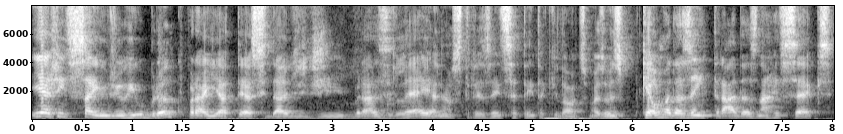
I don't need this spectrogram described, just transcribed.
E a gente saiu de Rio Branco para ir até a cidade de Brasileia, né, uns 370 quilômetros mais ou menos, que é uma das entradas na Ressex.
